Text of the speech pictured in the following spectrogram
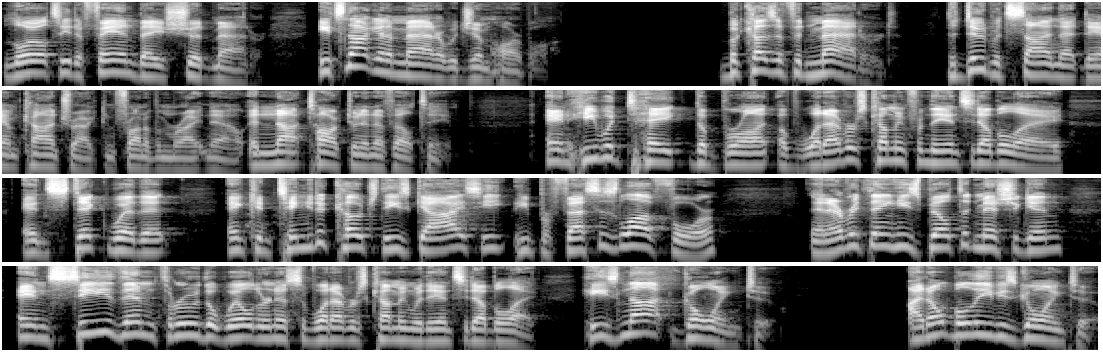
loyalty to fan base should matter. It's not going to matter with Jim Harbaugh because if it mattered, the dude would sign that damn contract in front of him right now and not talk to an NFL team. And he would take the brunt of whatever's coming from the NCAA and stick with it and continue to coach these guys he, he professes love for and everything he's built at Michigan and see them through the wilderness of whatever's coming with the NCAA. He's not going to. I don't believe he's going to.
